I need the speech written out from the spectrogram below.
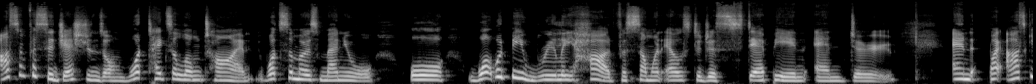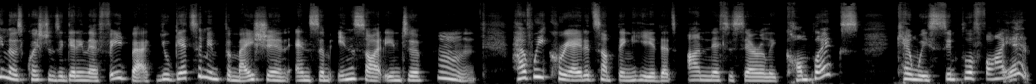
Ask them for suggestions on what takes a long time, what's the most manual, or what would be really hard for someone else to just step in and do. And by asking those questions and getting their feedback, you'll get some information and some insight into, hmm, have we created something here that's unnecessarily complex? Can we simplify it?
